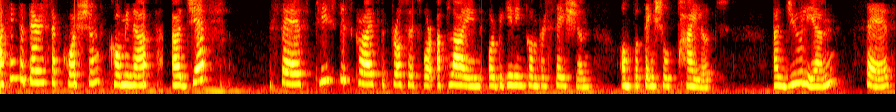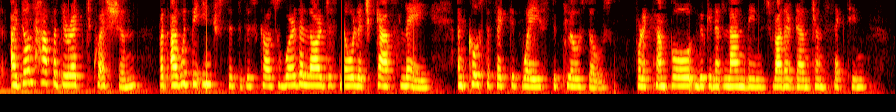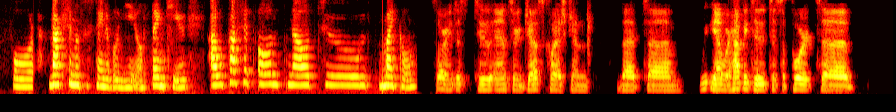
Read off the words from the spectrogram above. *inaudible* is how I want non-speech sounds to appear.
I think that there is a question coming up. Uh, Jeff says, please describe the process for applying or beginning conversation on potential pilots. And Julian says, I don't have a direct question, but I would be interested to discuss where the largest knowledge gaps lay and cost-effective ways to close those. For example, looking at landings rather than transecting for maximum sustainable yield. Thank you. I will pass it on now to Michael. Sorry, just to answer Jeff's question, that um, we, yeah, we're happy to to support uh,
